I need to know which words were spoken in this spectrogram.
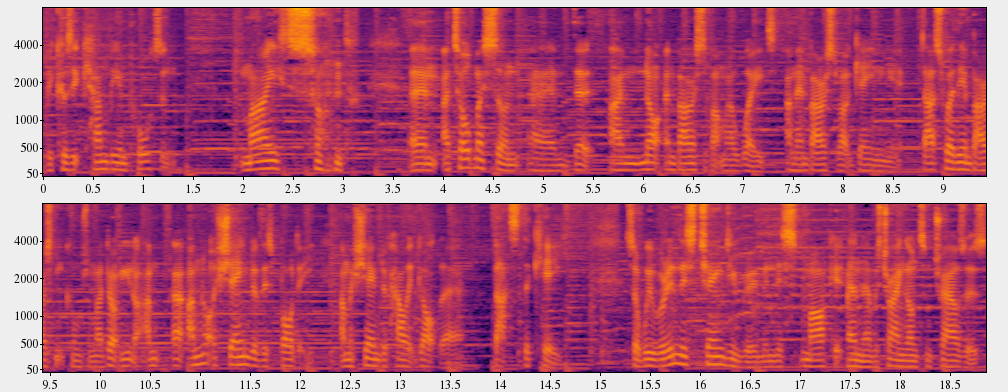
because it can be important. My son, um, I told my son um, that I'm not embarrassed about my weight. I'm embarrassed about gaining it. That's where the embarrassment comes from. I don't, you know, I'm, I'm not ashamed of this body. I'm ashamed of how it got there. That's the key. So we were in this changing room in this market, and I was trying on some trousers,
